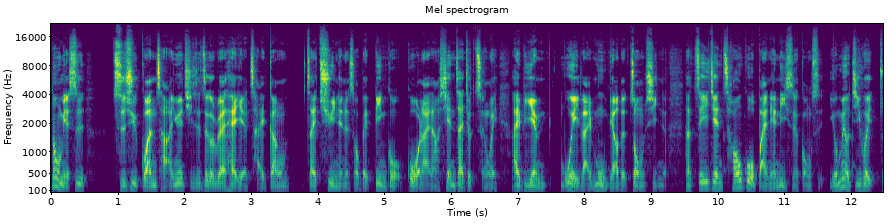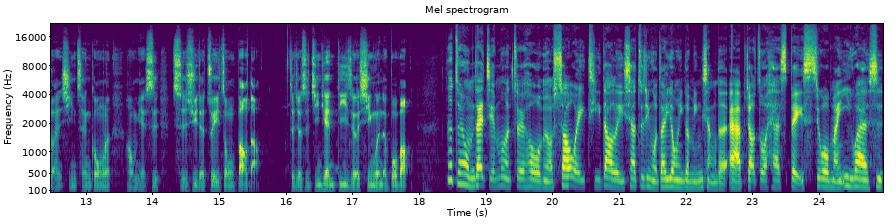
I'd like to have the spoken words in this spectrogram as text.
那我们也是持续观察，因为其实这个 Red Hat 也才刚。在去年的时候被并购过来，然后现在就成为 IBM 未来目标的重心了。那这一间超过百年历史的公司有没有机会转型成功呢？好，我们也是持续的追踪报道。这就是今天第一则新闻的播报。那昨天我们在节目的最后，我们有稍微提到了一下，最近我在用一个冥想的 App，叫做 Headspace。结果蛮意外的是，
